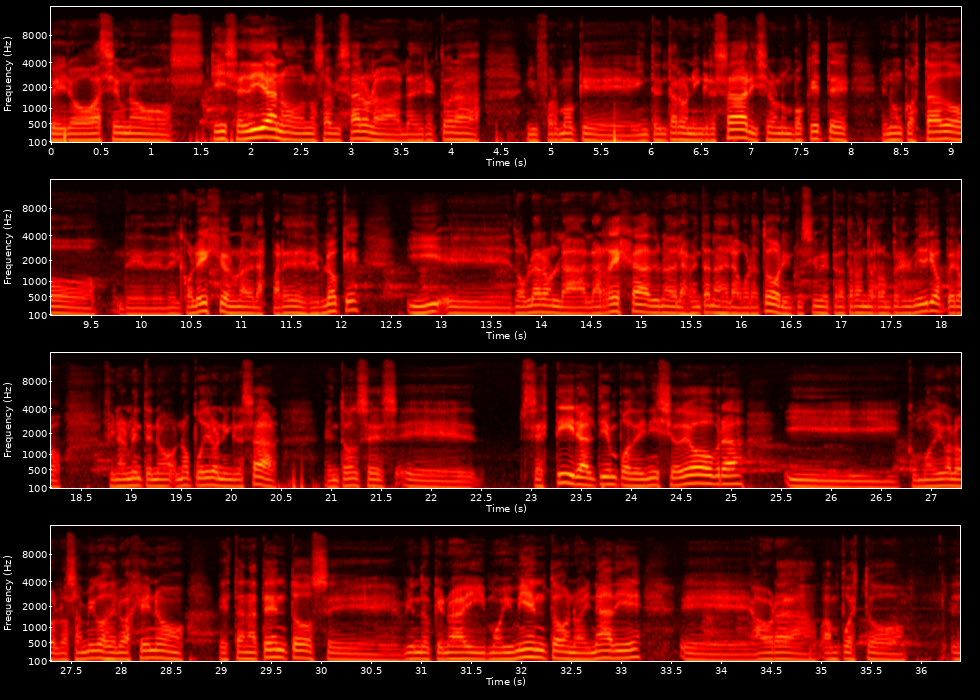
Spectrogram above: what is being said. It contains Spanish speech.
pero hace unos 15 días nos avisaron, la directora informó que intentaron ingresar, hicieron un boquete en un costado del colegio, en una de las paredes de bloque, y eh, doblaron la, reja de una de las ventanas del laboratorio, inclusive trataron de romper el vidrio, pero finalmente no, pudieron ingresar. Entonces eh, se estira el tiempo de inicio de obra, y como digo, los amigos de lo ajeno están atentos, eh, viendo que no hay movimiento, no hay nadie. Ahora han puesto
